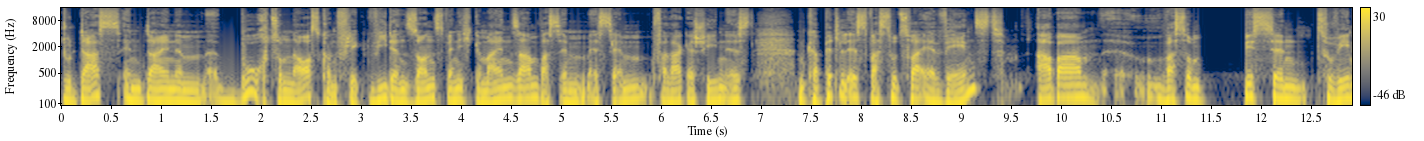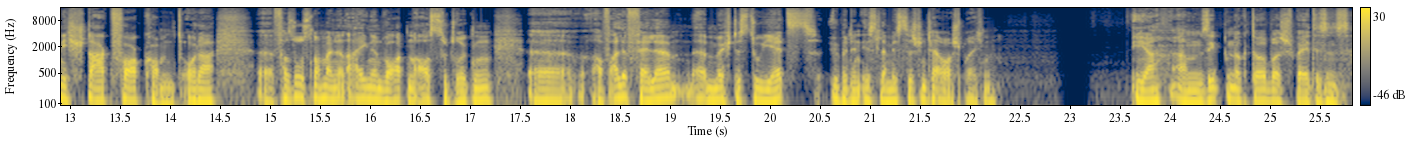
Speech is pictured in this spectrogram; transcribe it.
du das in deinem Buch zum Nahostkonflikt, wie denn sonst, wenn nicht gemeinsam, was im SCM Verlag erschienen ist, ein Kapitel ist, was du zwar erwähnst, aber äh, was so ein bisschen zu wenig stark vorkommt oder äh, versuch's nochmal in eigenen Worten auszudrücken. Äh, auf alle Fälle äh, möchtest du jetzt über den islamistischen Terror sprechen. Ja, am 7. Oktober spätestens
